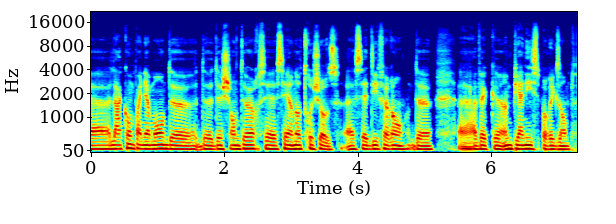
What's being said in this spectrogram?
euh, l'accompagnement de, de, de chanteurs, c'est une autre chose. Euh, c'est différent de euh, avec un pianiste, par exemple.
